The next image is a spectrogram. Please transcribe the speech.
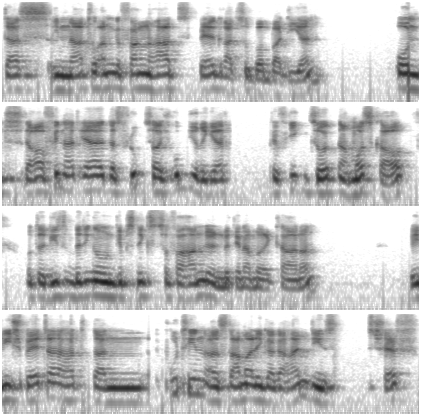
dass die NATO angefangen hat, Belgrad zu bombardieren. Und daraufhin hat er das Flugzeug umdirigiert. Wir fliegen zurück nach Moskau. Unter diesen Bedingungen gibt es nichts zu verhandeln mit den Amerikanern. Wenig später hat dann Putin als damaliger Geheimdienstchef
